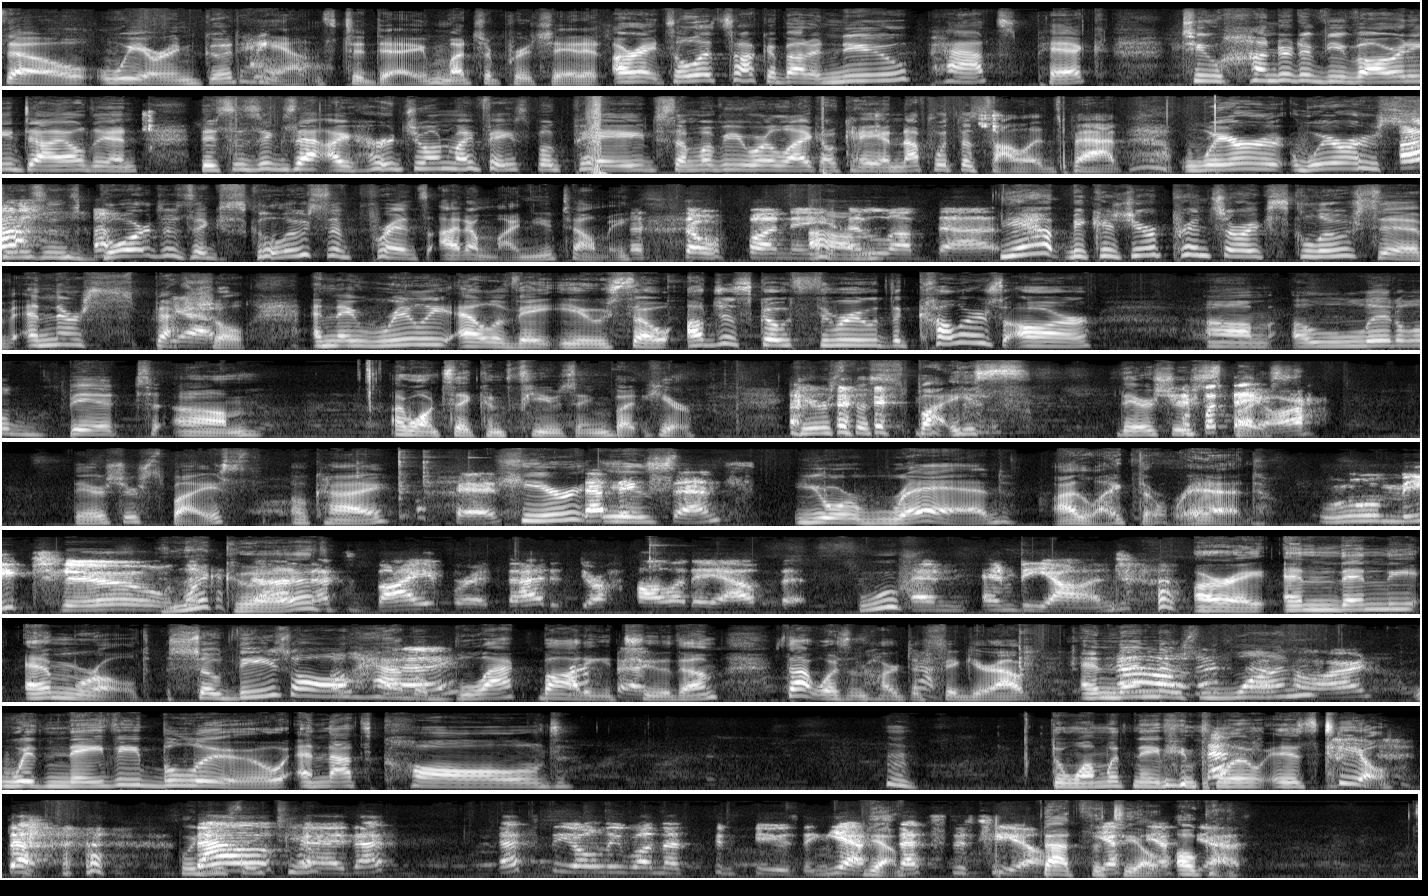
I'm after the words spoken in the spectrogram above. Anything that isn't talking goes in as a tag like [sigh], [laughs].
So we are in good hands today. Much appreciated. All right, so let's talk about a new Pat's pick. 200 of you've already dialed in. This is exact. I heard you on my Facebook page. Some of you were like, okay, enough with the solids, Pat. Where, where are [laughs] Susan's gorgeous exclusive prints? I don't mind. You tell me. That's so funny. Um, I love that. Yeah, because your prints are exclusive and they're special yes. and they really elevate you. So I'll just go through. The colors are um, a little bit, um, I won't say confusing, but here. Here's the [laughs] spice. There's your but spice. they are. There's your spice, okay? Okay, Here that is makes sense. your red. I like the red. Ooh, me too. Isn't Look that good? That. That's vibrant. That is your holiday outfit. Oof. and and beyond. [laughs] all right, and then the emerald. So these all okay. have a black body Perfect. to them. That wasn't hard to yeah. figure out. And no, then there's one with navy blue, and that's called. Hmm. The one with navy [laughs] blue that's, is teal. [laughs] That, Would that, you say teal? Okay, that's that's the only one that's confusing. Yes, yeah. that's the teal. That's the yes, teal. Yes, okay. Yes.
